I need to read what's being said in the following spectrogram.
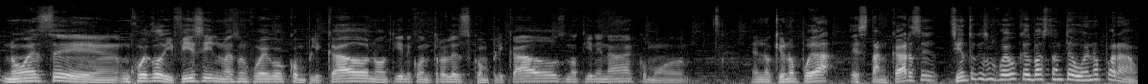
No es eh, un juego difícil, no es un juego complicado, no tiene controles complicados, no tiene nada como en lo que uno pueda estancarse. Siento que es un juego que es bastante bueno para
